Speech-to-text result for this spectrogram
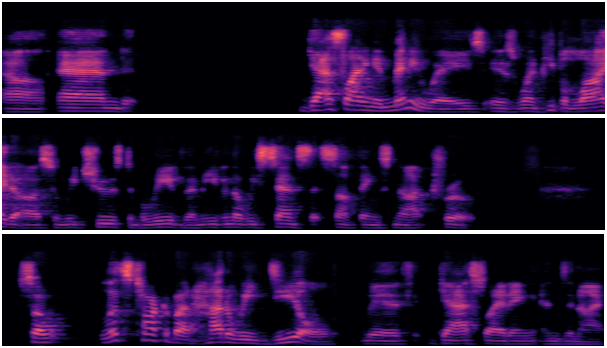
Uh, and gaslighting in many ways is when people lie to us and we choose to believe them even though we sense that something's not true. So let's talk about how do we deal with gaslighting and denial.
